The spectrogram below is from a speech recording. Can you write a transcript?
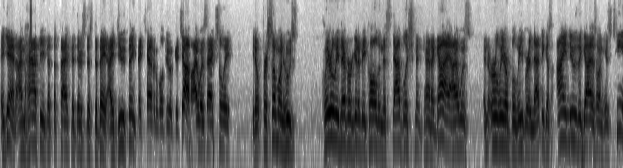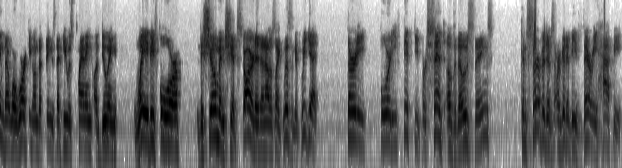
again, I'm happy that the fact that there's this debate. I do think that Kevin will do a good job. I was actually, you know, for someone who's clearly never going to be called an establishment kind of guy, I was an earlier believer in that because I knew the guys on his team that were working on the things that he was planning on doing way before the showmanship started. And I was like, listen, if we get 30, 40, 50% of those things, conservatives are going to be very happy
